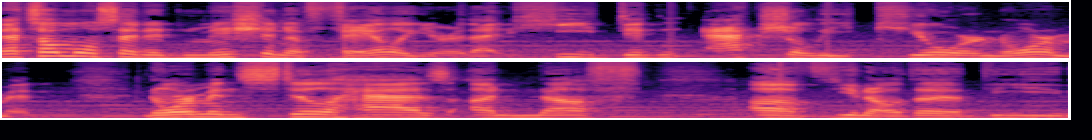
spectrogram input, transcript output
that's almost an admission of failure that he didn't actually cure Norman. Norman still has enough of you know the the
